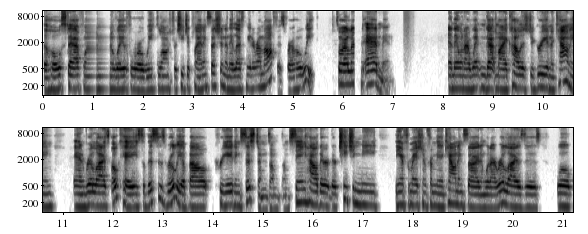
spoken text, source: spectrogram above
The whole staff went away for a week long strategic planning session and they left me to run the office for a whole week. So I learned admin. And then when I went and got my college degree in accounting and realized, okay, so this is really about creating systems. I'm, I'm seeing how they're, they're teaching me the information from the accounting side. And what I realized is, well,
